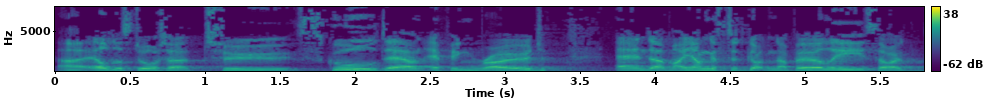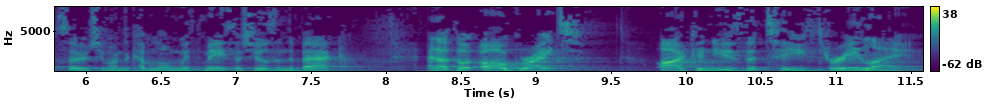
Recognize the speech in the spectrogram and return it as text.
uh, eldest daughter to school down Epping Road and uh, my youngest had gotten up early so, I, so she wanted to come along with me so she was in the back and I thought, oh great, I can use the T3 lane,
